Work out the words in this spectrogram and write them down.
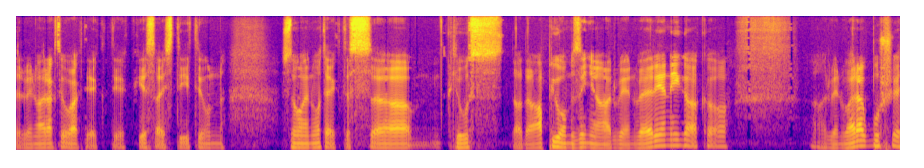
ar vien vairāk cilvēku tiek, tiek iesaistīti. Un, es domāju, noteikti tas uh, kļūs tādā apjoma ziņā ar vien vērienīgāk, ar vien vairāk būs šie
